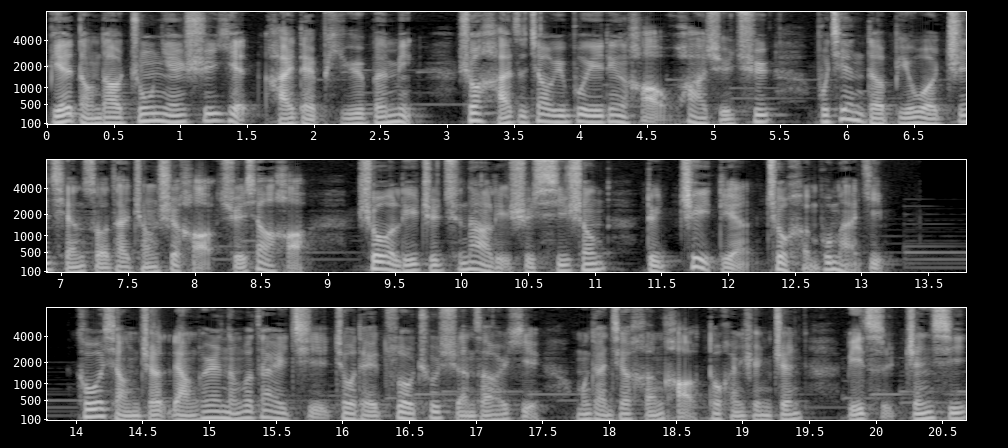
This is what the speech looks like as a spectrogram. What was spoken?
别等到中年失业还得疲于奔命。说孩子教育不一定好，化学区不见得比我之前所在城市好，学校好。说我离职去那里是牺牲，对这点就很不满意。可我想着两个人能够在一起，就得做出选择而已。我们感情很好，都很认真，彼此珍惜。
